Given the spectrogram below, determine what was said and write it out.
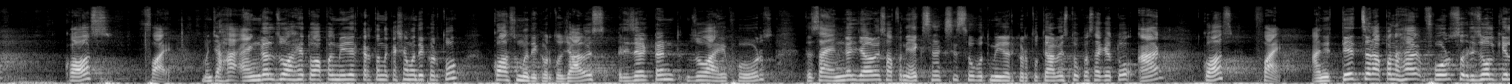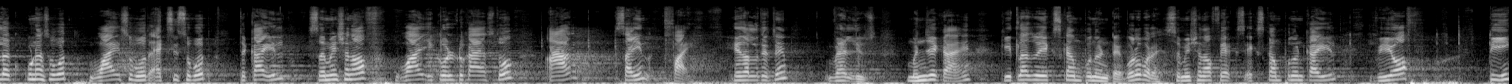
कॉस फाय म्हणजे हा अँगल जो आहे तो आपण मेजर करताना कशामध्ये करतो? कॉसमध्ये करतो. ज्यावेळेस रिझल्टंट जो आहे फोर्स त्याचा अँगल ज्यावेळेस आपण एक्स ॲक्सिससोबत मेजर करतो त्यावेळेस तो कसा घेतो? आर कॉस फाय आणि तेच जर आपण हा फोर्स रिझॉल्व केलं कुणासोबत? वाय सोबत ॲक्सिससोबत तर काय येईल? Summation of Y equal to काय असतो? आर साईन फाय हे झालं त्याचे व्हॅल्यूज म्हणजे काय? की इथला जो एक्स कॉम्पोनंट आहे बरोबर आहे? Summation of X X component काय येईल? V of T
